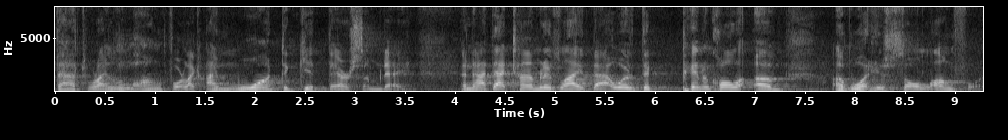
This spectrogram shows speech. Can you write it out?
That's what I long for. Like, I want to get there someday. And at that time in his life, that was the pinnacle of, of what his soul longed for.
